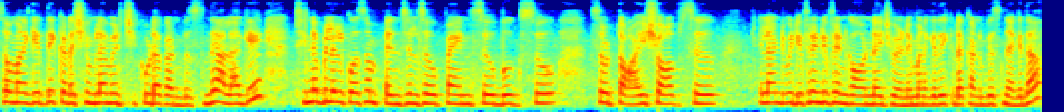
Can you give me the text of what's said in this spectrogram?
సో మనకైతే ఇక్కడ షిమ్లా మిర్చి కూడా కనిపిస్తుంది. అలాగే చిన్నపిల్లల కోసం pencils pens books so toy shops ఇలాంటివి డిఫరెంట్ డిఫరెంట్గా ఉన్నాయి చూడండి. మనకైతే ఇక్కడ కనిపిస్తున్నాయి కదా.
